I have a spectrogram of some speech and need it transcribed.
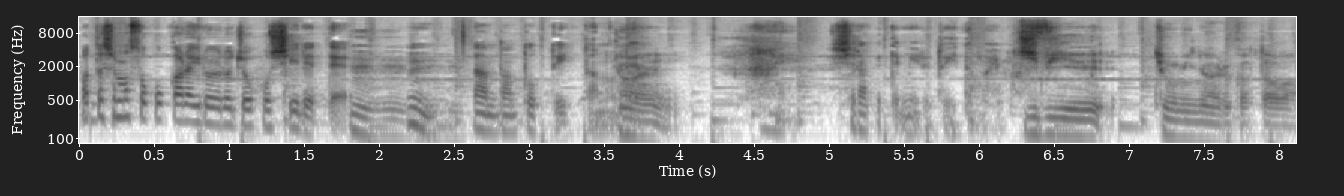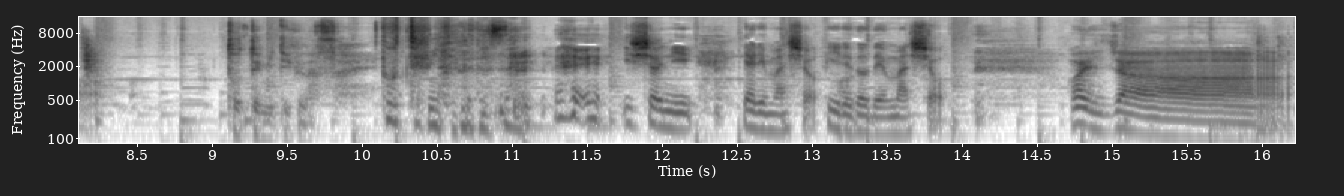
私もそこからいろいろ情報仕入れて、うんうん、だんだん取っていったので、はい、はい。調べてみるといいと思います。ジビエ興味のある方は、撮ってみてください。取ってみてください。一緒にやりましょう。フィールド出ましょう。はい、じゃあ、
